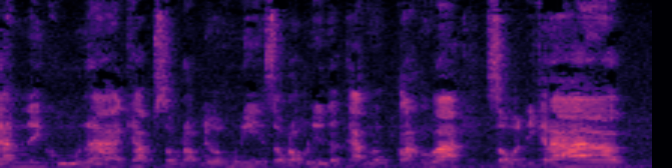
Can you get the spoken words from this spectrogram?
กันในคู่หน้าครับสำหรับในวันพรุ่งนี้สำหรับวันนี้ต้องการต้องกล่าวว่า สวัสดีครับ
